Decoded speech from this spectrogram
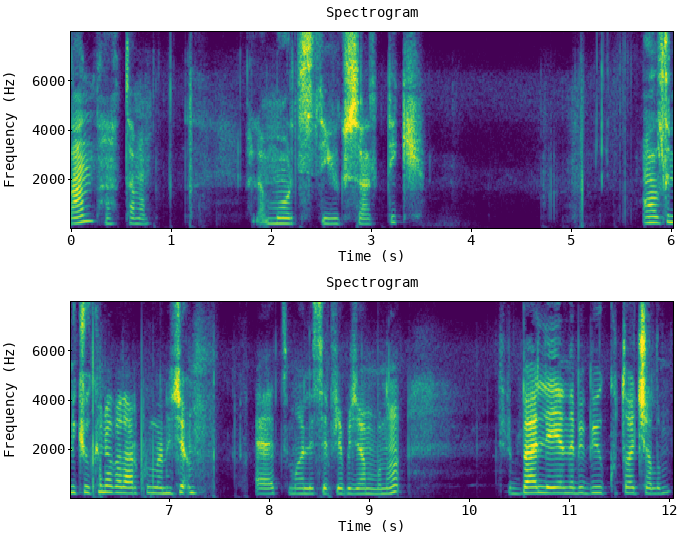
Lan ha tamam. Hala Mortis'i yükselttik. Altını köküne kadar kullanacağım. Evet maalesef yapacağım bunu. Şimdi Belle yerine bir büyük kutu açalım.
